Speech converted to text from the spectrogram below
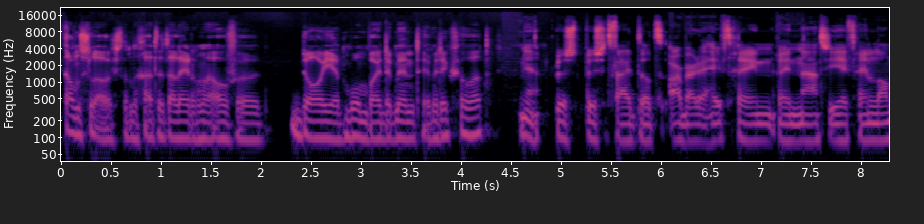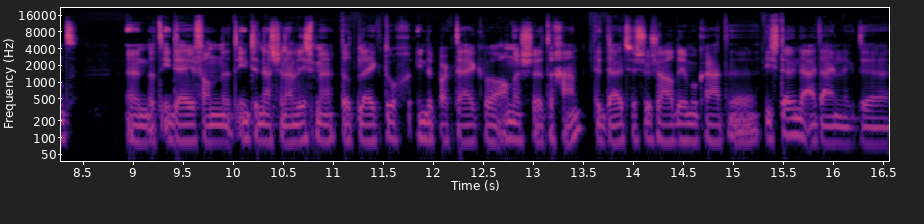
kansloos. Dan gaat het alleen nog maar over dooien, bombardementen en weet ik veel wat. Ja, plus, plus het feit dat arbeider heeft geen, geen natie, heeft geen land. En dat idee van het internationalisme, dat bleek toch in de praktijk wel anders eh, te gaan. De Duitse sociaaldemocraten eh, die steunden uiteindelijk de,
